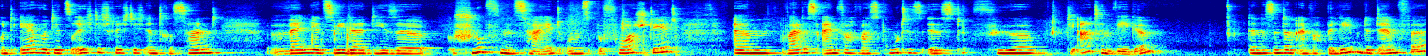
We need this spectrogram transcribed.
Und R wird jetzt richtig, richtig interessant, wenn jetzt wieder diese Schnupfenzeit uns bevorsteht, ähm, weil das einfach was Gutes ist für die Atemwege. Denn es sind dann einfach belebende Dämpfe,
